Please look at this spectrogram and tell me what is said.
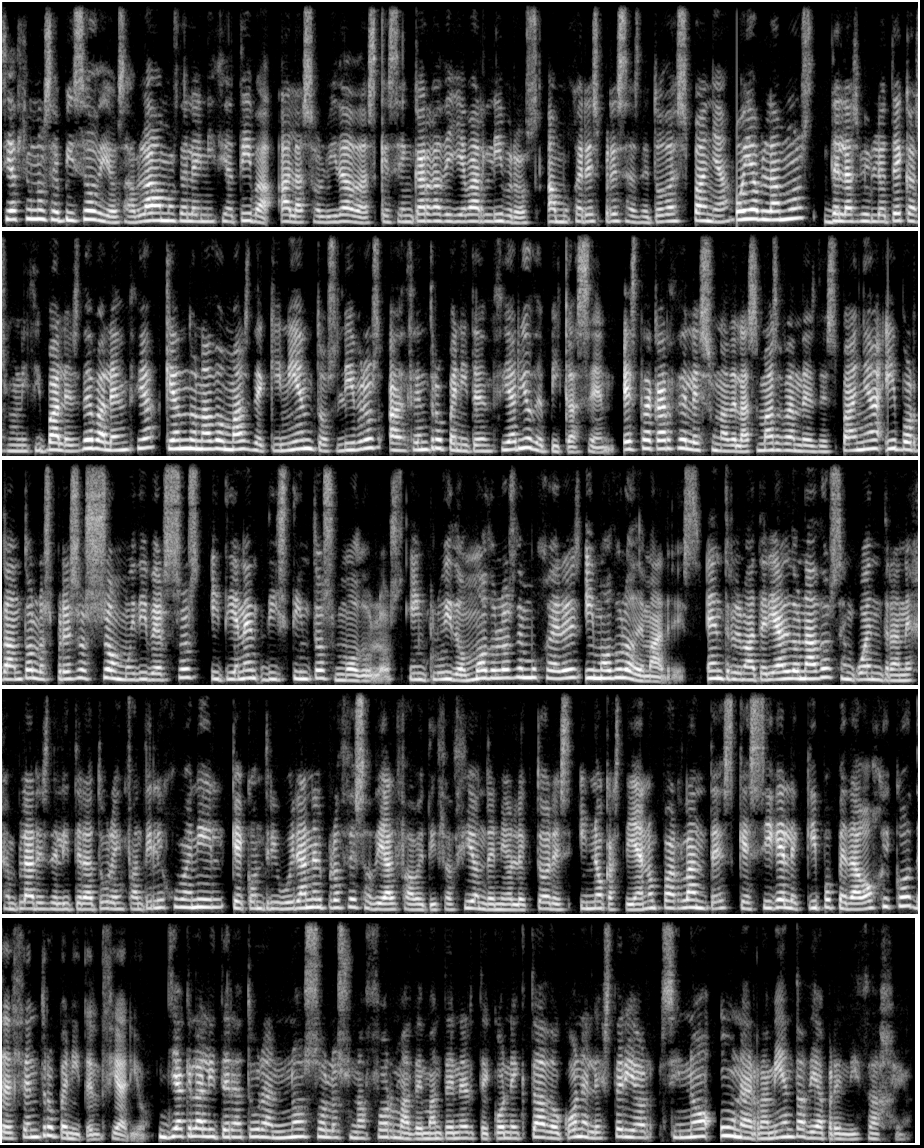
Si hace unos episodios hablábamos de la iniciativa A las Olvidadas que se encarga de llevar libros a mujeres presas de toda España, hoy hablamos de las bibliotecas municipales de Valencia que han donado más de 500 libros al centro penitenciario de Picasen. Esta cárcel es una de las más grandes de España y por tanto los presos son muy diversos y tienen distintos módulos, incluido módulos de mujeres y módulo de madres. Entre el material donado se encuentran ejemplares de literatura infantil y juvenil que contribuirán el proceso de alfabetización de neolectores y no castellano parlantes que sigue el equipo pedagógico del centro penitenciario, ya que la literatura no solo es una forma de mantenerte conectado con el exterior, sino una herramienta de aprendizaje.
